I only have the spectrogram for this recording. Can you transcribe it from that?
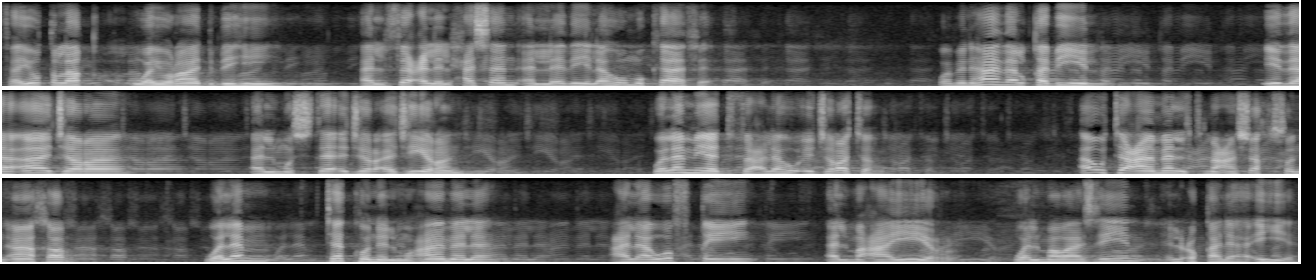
فيطلق ويراد به الفعل الحسن الذي له مكافئ. ومن هذا القبيل إذا آجر المستأجر اجيرا ولم يدفع له إجرته. أو تعاملت مع شخص آخر ولم تكن المعاملة على وفق المعايير والموازين العقلائية.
